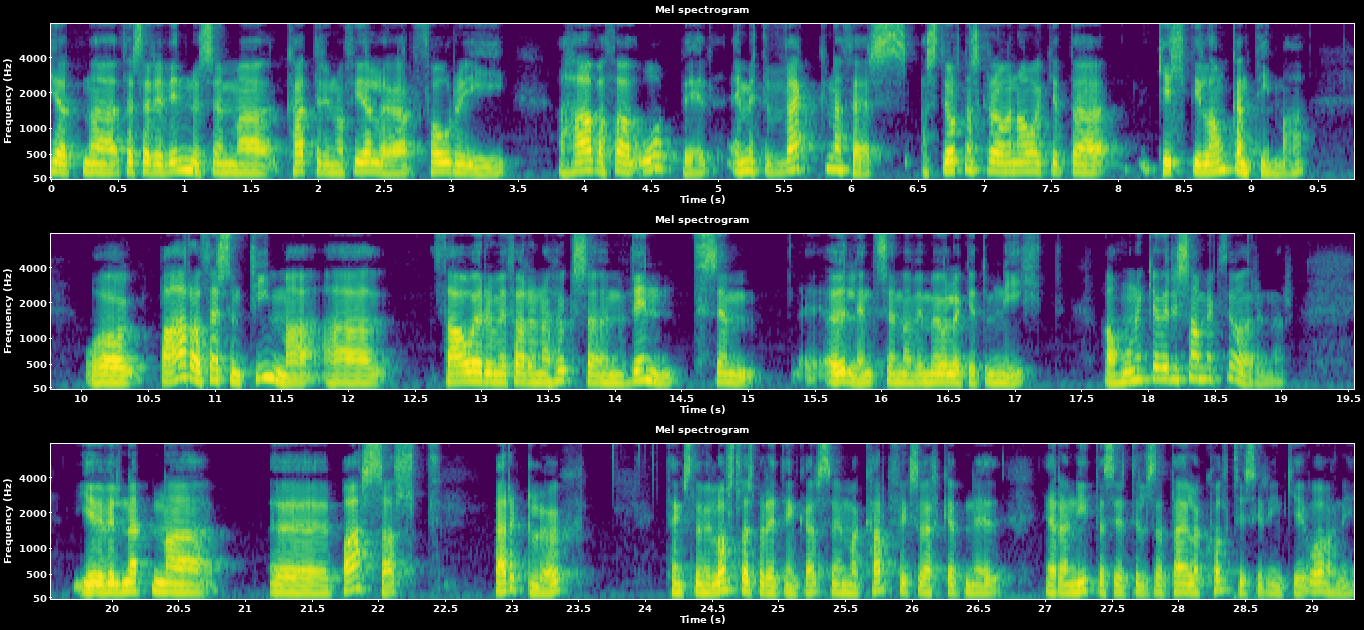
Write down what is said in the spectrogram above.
hérna, þessari vinnu sem að Katrín og félagar fóru í að hafa það opið einmitt vegna þess að stjórnarskráin á að geta gilt í langan tíma og bara á þessum tíma að þá erum við farin að hugsa um vind sem auðlind sem við mögulega getum nýtt að hún ekki að vera í samveg þjóðarinnar. Ég vil nefna uh, basalt, berglög, tengslum við lofslagsbreytingar sem að Carbfix-verkefnið er að nýta sér til þess að dæla koltvísýringi ofan í.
